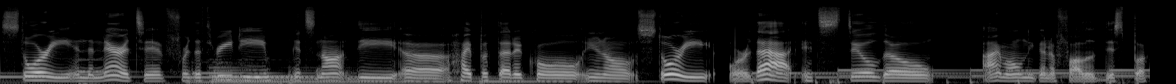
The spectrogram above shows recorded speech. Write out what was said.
story in the narrative. For the 3d it's not the uh, hypothetical you know story or that. It's still though i'm only going to follow this book.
